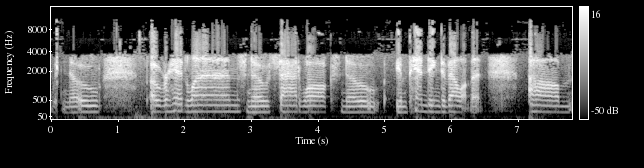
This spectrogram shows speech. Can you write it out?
with no overhead lines, no sidewalks, no impending development, um,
